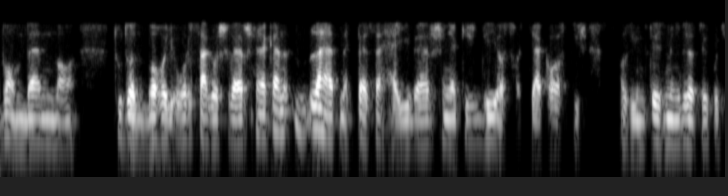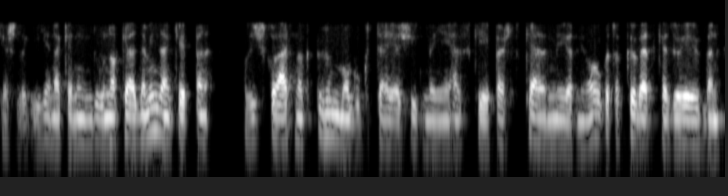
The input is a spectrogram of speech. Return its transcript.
van benne a tudatban, hogy országos versenyeken lehetnek persze helyi versenyek is, díjazhatják azt is az intézményvezetők, hogy esetleg ilyeneken indulnak el, de mindenképpen az iskoláknak önmaguk teljesítményéhez képest kell mérni magukat. A következő évben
